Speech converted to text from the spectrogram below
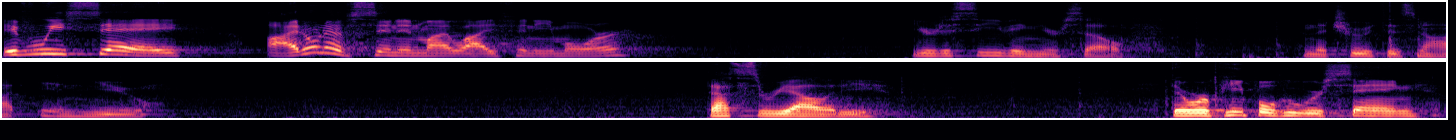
if we say, I don't have sin in my life anymore, you're deceiving yourself, and the truth is not in you. That's the reality. There were people who were saying,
